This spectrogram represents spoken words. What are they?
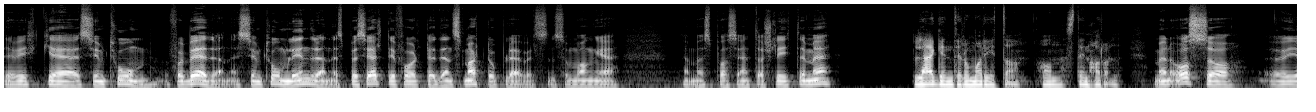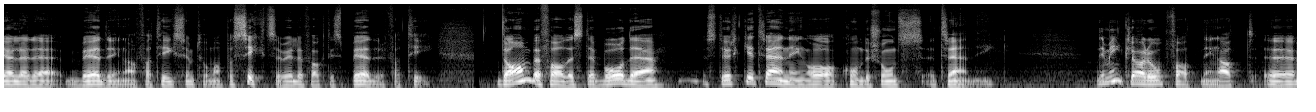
det virker symptomforbedrende, symptomlindrende. Spesielt i forhold til den smerteopplevelsen som mange MS-pasienter sliter med. Legen til Marita, han Stein Harald. Men også gjelder det bedring av fatigue-symptomer. På sikt så vil det faktisk bedre fatigue. Da anbefales det både styrketrening og kondisjonstrening. Det er min klare oppfatning at uh,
